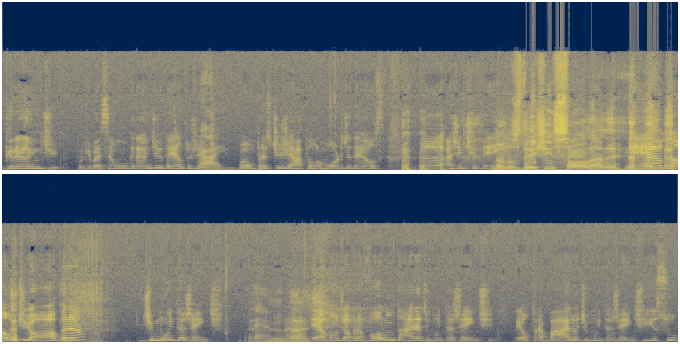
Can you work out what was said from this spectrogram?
grande, porque vai ser um grande evento, gente. Vai. Vão prestigiar, pelo amor de Deus. Ah, a gente vê Não nos deixem só lá, né? é a mão de obra de muita gente. É verdade. É a mão de obra voluntária de muita gente, é o trabalho de muita gente, e isso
